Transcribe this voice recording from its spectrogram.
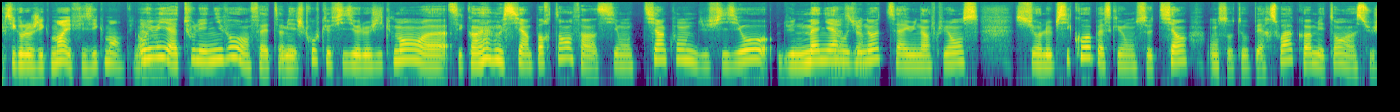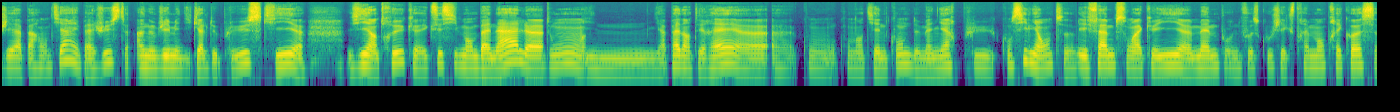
Psychologiquement et physiquement. Oui, oui, à tous les niveaux en fait. Mais je trouve que physiologiquement, euh, c'est quand même aussi important. Enfin, si on tient compte du physio, d'une manière ou d'une autre, ça a une influence sur le psycho parce qu'on se tient, on s'auto-perçoit comme étant un sujet à part entière et pas juste un objet médical de plus qui vit un truc excessivement banal dont il n'y a pas d'intérêt qu'on en tienne compte de manière plus conciliante. Les femmes sont accueillies, euh, même pour une fausse couche extrêmement précoce,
